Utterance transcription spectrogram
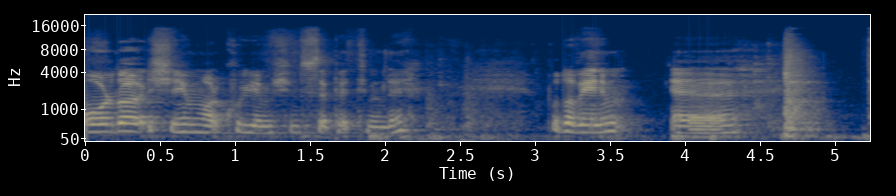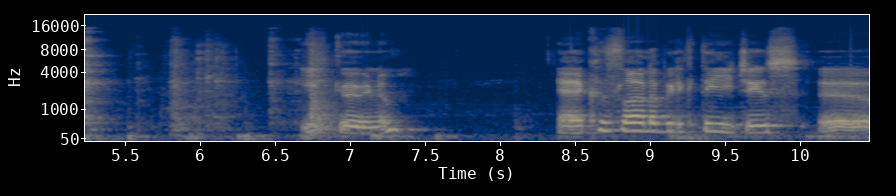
Orada şeyim var kuru yemişim sepetimde. Bu da benim e, ilk öğünüm. E, kızlarla birlikte yiyeceğiz. E,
